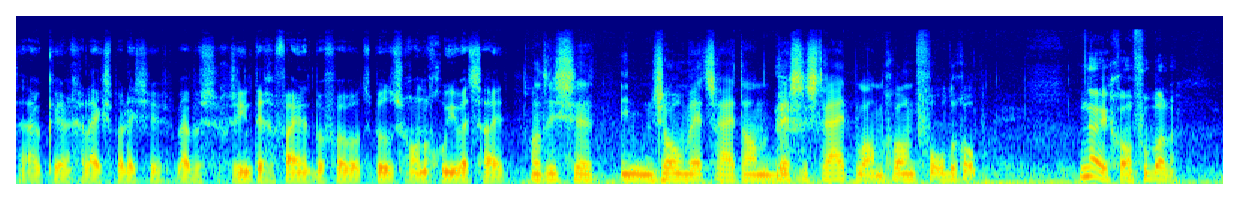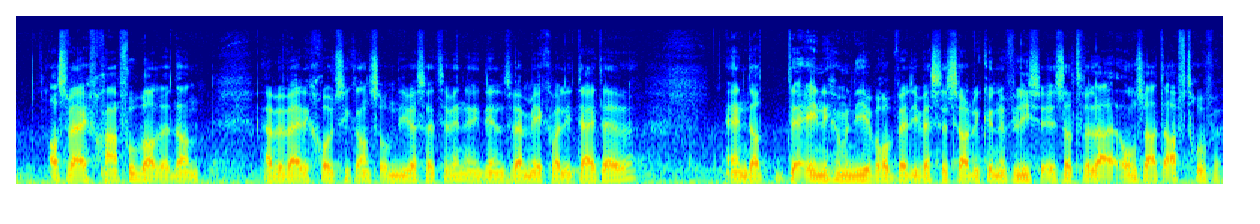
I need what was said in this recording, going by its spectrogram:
elke keer een gelijk spelletje. We hebben ze gezien tegen Feyenoord bijvoorbeeld. Speelden ze gewoon een goede wedstrijd. Wat is uh, in zo'n wedstrijd dan het beste strijdplan? Gewoon vol erop? Nee, gewoon voetballen. Als wij gaan voetballen, dan hebben wij de grootste kans om die wedstrijd te winnen. Ik denk dat wij meer kwaliteit hebben. En dat de enige manier waarop wij die wedstrijd zouden kunnen verliezen is dat we la ons laten aftroeven.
